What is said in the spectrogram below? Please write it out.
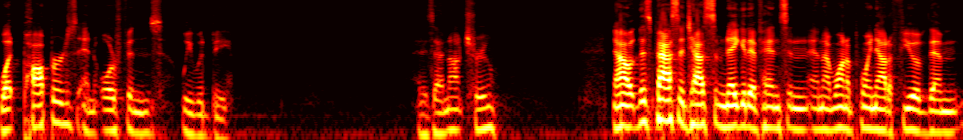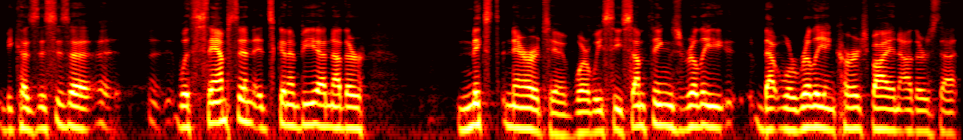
what paupers and orphans we would be. Is that not true? Now, this passage has some negative hints, and, and I want to point out a few of them because this is a with Samson, it's going to be another mixed narrative where we see some things really that we're really encouraged by and others that,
